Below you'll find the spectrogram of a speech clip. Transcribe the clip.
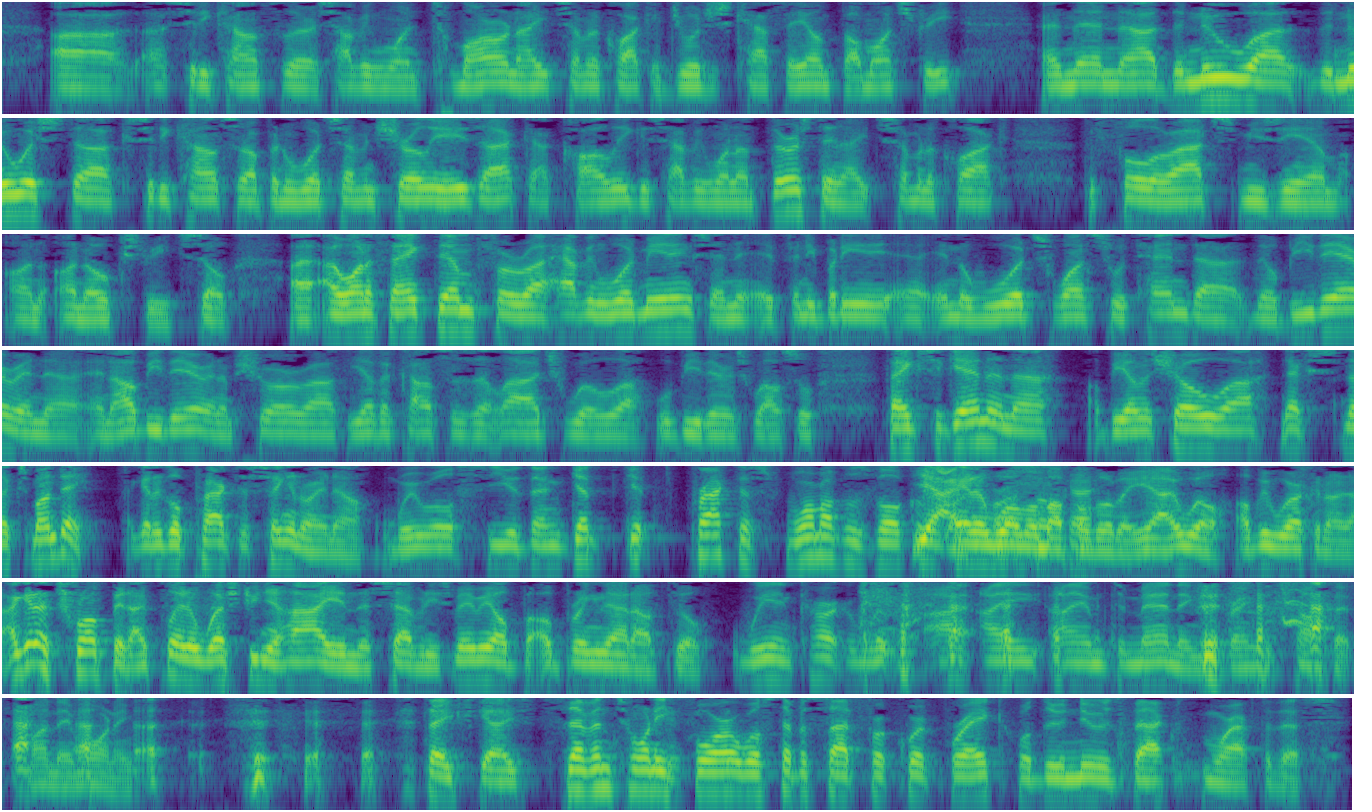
city councilor, is having one tomorrow night, seven o'clock at George's Cafe on Belmont Street. And then uh, the new, uh, the newest uh, city councilor up in Ward 7, Shirley Asack, our colleague, is having one on Thursday night, 7 o'clock, the Fuller Arts Museum on, on Oak Street. So uh, I want to thank them for uh, having ward meetings, and if anybody uh, in the wards wants to attend, uh, they'll be there, and uh, and I'll be there, and I'm sure uh, the other councilors at large will uh, will be there as well. So thanks again, and uh, I'll be on the show uh, next next Monday. I got to go practice singing right now. We will see you then. Get get practice, warm up those vocals. Yeah, I got to warm them okay? up a little bit. Yeah, I will. I'll be working on it. I got a trumpet. I played at West Junior High in the '70s. Maybe I'll I'll bring that out too. We encourage. I, I I am demanding you bring the trumpet Monday morning. Thanks, guys. 724. We'll step aside for a quick break. We'll do news back with more after this.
